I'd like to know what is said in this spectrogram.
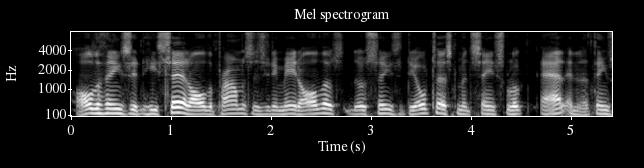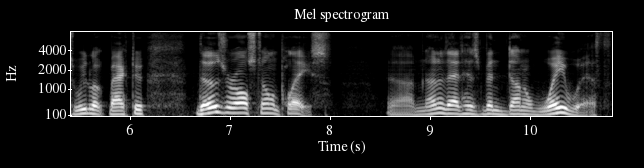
all the things that he said, all the promises that he made, all those those things that the Old Testament saints looked at, and the things we look back to, those are all still in place. Um, none of that has been done away with.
